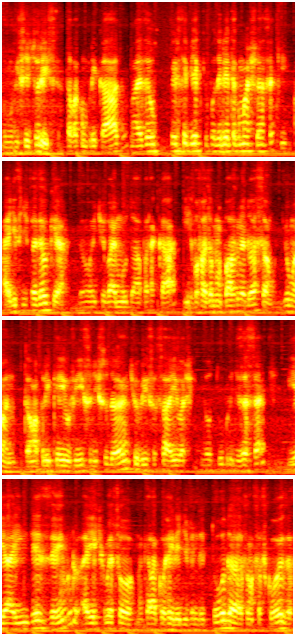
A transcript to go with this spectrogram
como visto de turista. Tava complicado, mas eu percebia que eu poderia ter alguma chance aqui. Aí decidi fazer o quê? Ah, então a gente vai mudar para cá e vou fazer uma pós-graduação de um ano. Então apliquei o visto de estudante, o visto saiu acho que em outubro de 17 e aí em dezembro, aí a gente começou naquela correria de vender todas as nossas coisas,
